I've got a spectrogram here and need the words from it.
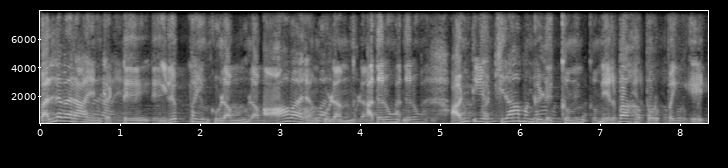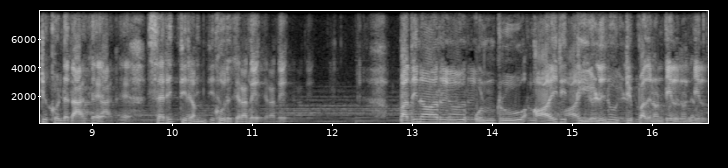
பல்லவராயன்கட்டு இழுப்பைங்குளம் ஆவாரங்குளம் அதனோடு அண்டிய கிராமங்களுக்கும் நிர்வாக பொறுப்பை ஏற்றுக்கொண்டதாக சரித்திரம் கூறுகிறது. பதினாறு ஒன்று ஆயிரத்தி எழுநூற்றி பதினொன்றில்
